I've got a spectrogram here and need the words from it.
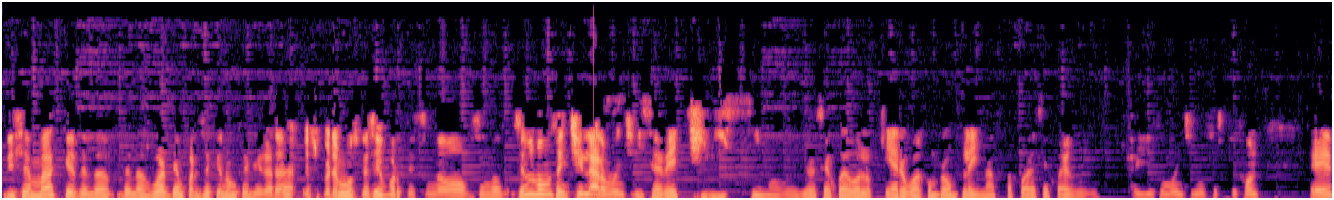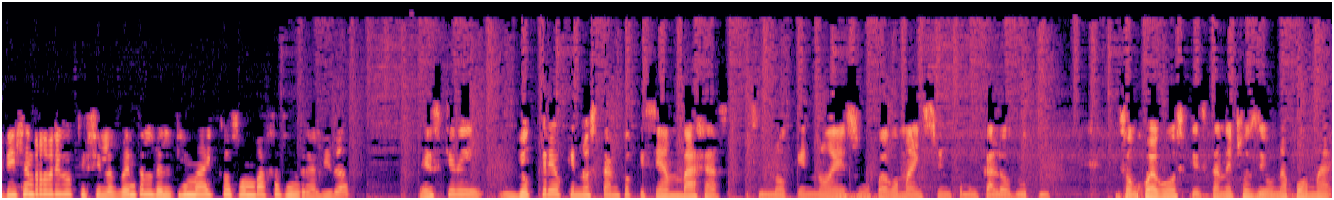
dice Mac que The, La- Last Guardian parece que nunca llegará. Esperemos que sí, porque si no, si, no, si nos vamos a enchilar. Y se ve chidísimo, güey. Yo ese juego lo quiero. Voy a comprar un Play más para jugar ese juego, güey. Ay, ese monchi no seas quejón. Eh, dicen Rodrigo que si las ventas del Team Ico son bajas en realidad. Es que yo creo que no es tanto que sean bajas, sino que no es un juego mainstream como un Call of Duty. Son juegos que están hechos de una forma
